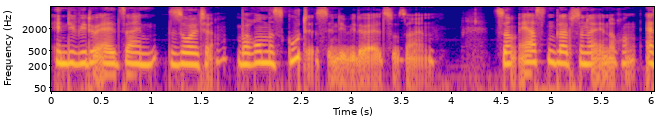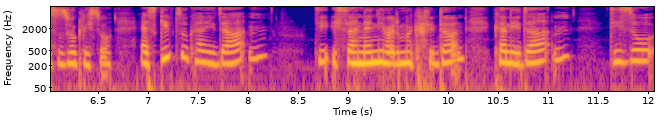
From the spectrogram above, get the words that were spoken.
individuell sein sollte, warum es gut ist, individuell zu sein. Zum ersten bleibst du in Erinnerung. Es ist wirklich so. Es gibt so Kandidaten, die, ich nenne die heute mal Kandidaten, Kandidaten, die so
